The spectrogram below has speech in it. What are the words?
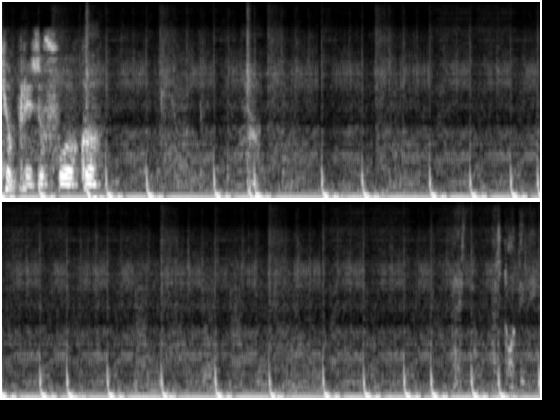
Perché ho preso fuoco? Presto, nasconditi!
